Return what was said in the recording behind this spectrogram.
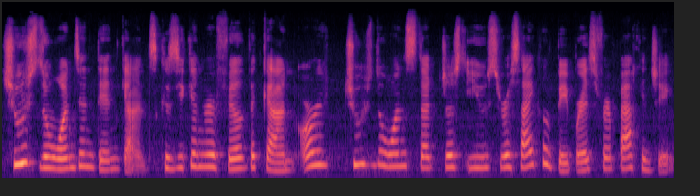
Choose the ones in tin cans because you can refill the can or choose the ones that just use recycled papers for packaging.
